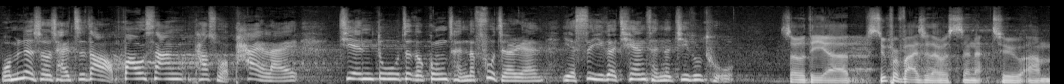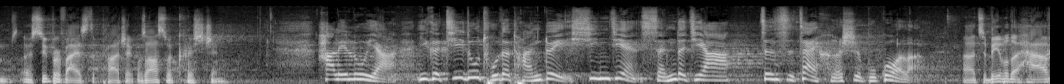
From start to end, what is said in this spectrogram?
我们那时候才知道，包商他所派来监督这个工程的负责人，也是一个虔诚的基督徒。 So the uh, supervisor that was sent out to um, uh, supervise the project was also a Christian. 哈利路亚！一个基督徒的团队新建神的家，真是再合适不过了。 Uh, to be able to have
